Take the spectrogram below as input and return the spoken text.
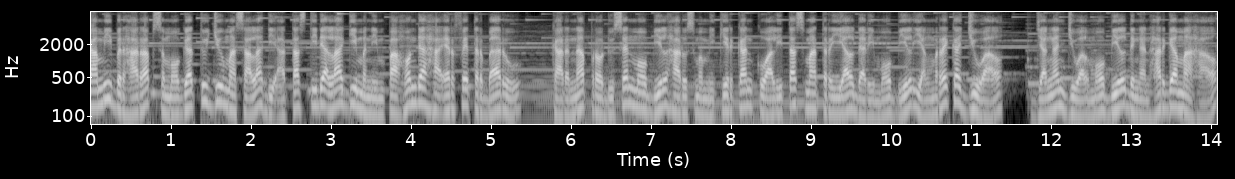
Kami berharap semoga tujuh masalah di atas tidak lagi menimpa Honda HR-V terbaru, karena produsen mobil harus memikirkan kualitas material dari mobil yang mereka jual, jangan jual mobil dengan harga mahal,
